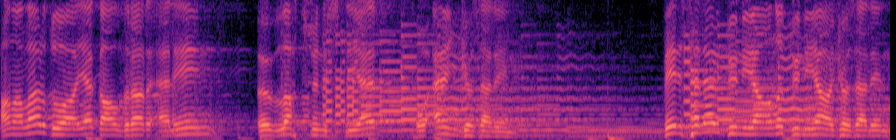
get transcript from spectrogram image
Analar duaya qaldırar əlin, övlad üçün istəyər o ən gözəlin. Versələr dünyanı dünya gözəlin,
